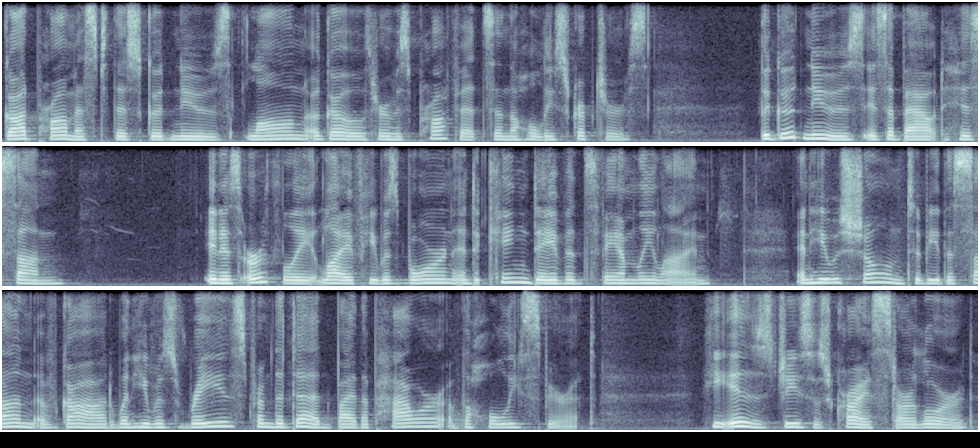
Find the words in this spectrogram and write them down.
God promised this good news long ago through his prophets in the Holy Scriptures. The good news is about his son. In his earthly life, he was born into King David's family line, and he was shown to be the Son of God when he was raised from the dead by the power of the Holy Spirit. He is Jesus Christ our Lord.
